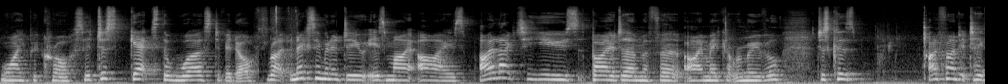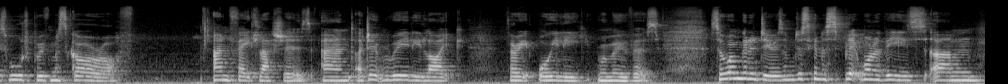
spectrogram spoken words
wipe across. It just gets the worst of it off. Right the next thing I'm going to do is my eyes. I like to use Bioderma for eye makeup removal just because I find it takes waterproof mascara off and fake lashes and I don't really like very oily removers. So what I'm going to do is I'm just going to split one of these um,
